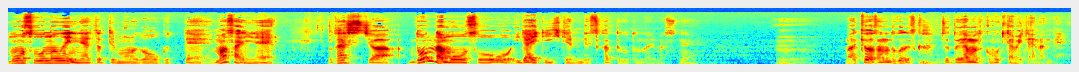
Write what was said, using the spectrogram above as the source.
妄想の上に成り立ってるものが多くってまさにね私たちはどんな妄想を抱いて生きてるんですかってことになりますね。うん、まあ今日はそんなとこですか。ちょっと大和君起きたみたいなんで。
